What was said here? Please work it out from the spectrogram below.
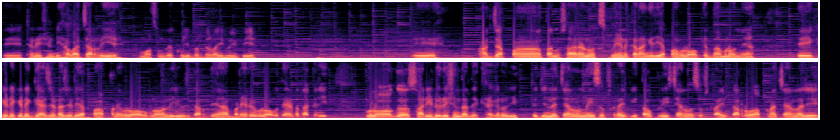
ਤੇ ਠੰਡੀ ਠੰਡੀ ਹਵਾ ਚੱਲ ਰਹੀ ਹੈ। ਮੌਸਮ ਦੇਖੋ ਜੀ ਬੱਦਲਵਾਈ ਹੋਈ ਪਈ ਹੈ। ਤੇ ਅੱਜ ਆਪਾਂ ਤੁਹਾਨੂੰ ਸਾਰਿਆਂ ਨੂੰ ਐਕਸਪਲੇਨ ਕਰਾਂਗੇ ਜੀ, ਆਪਾਂ ਵਲੌਗ ਕਿੱਦਾਂ ਬਣਾਉਂਦੇ ਆ ਤੇ ਕਿਹੜੇ ਕਿਹੜੇ ਗੈਜਟ ਆ ਜਿਹੜੇ ਆਪਾਂ ਆਪਣੇ ਵਲੌਗ ਬਣਾਉਣ ਲਈ ਯੂਜ਼ ਕਰਦੇ ਆ ਬਣੇ ਰਹੋ ਵਲੌਗ ਦੇ ਐਂਡ ਤੱਕ ਜੀ। ਵਲੌਗ ਸਾਰੀ ਡਿਊਰੇਸ਼ਨ ਦਾ ਦੇਖਿਆ ਕਰੋ ਜੀ ਤੇ ਜਿੰਨੇ ਚੈਨਲ ਨੂੰ ਨਹੀਂ ਸਬਸਕ੍ਰਾਈਬ ਕੀਤਾ, ਉਹ ਪਲੀਜ਼ ਚੈਨਲ ਨੂੰ ਸਬਸਕ੍ਰਾਈਬ ਕਰ ਲਓ। ਆਪਣਾ ਚੈਨਲ ਅਜੇ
